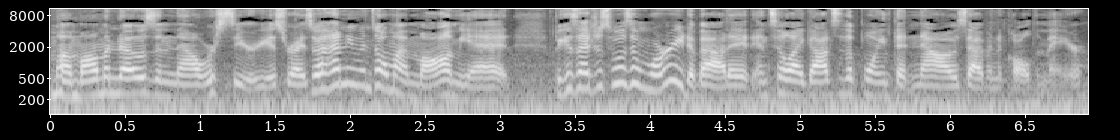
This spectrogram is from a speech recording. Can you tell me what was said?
my mama knows and now we're serious, right? So I hadn't even told my mom yet because I just wasn't worried about it until I got to the point that now I was having to call the mayor.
